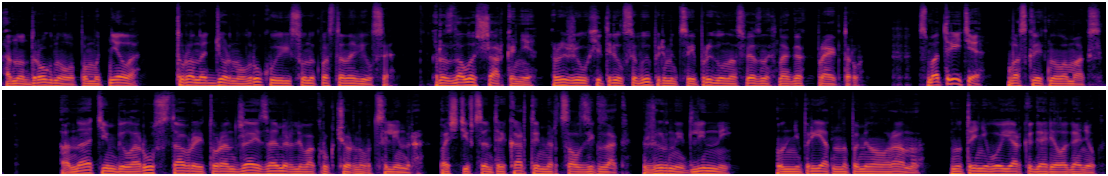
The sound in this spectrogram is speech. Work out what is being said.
Оно дрогнуло, помутнело. Туран отдернул руку, и рисунок восстановился. Раздалось шарканье. Рыжий ухитрился выпрямиться и прыгал на связанных ногах к проектору. «Смотрите!» — воскликнула Макс. Она, Тим Белорус, Ставра и Туранджай замерли вокруг черного цилиндра. Почти в центре карты мерцал зигзаг. Жирный, длинный. Он неприятно напоминал рану. Внутри него ярко горел огонек.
